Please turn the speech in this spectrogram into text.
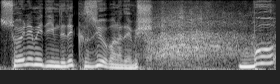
Söylemediğimde de kızıyor bana demiş. Bu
